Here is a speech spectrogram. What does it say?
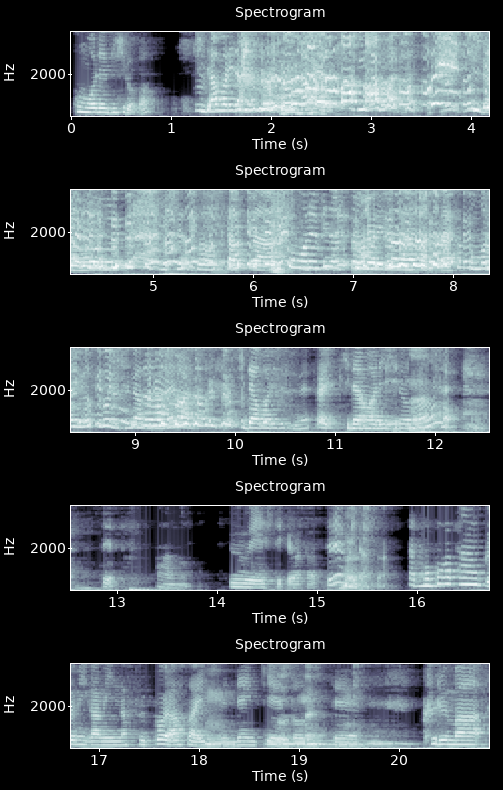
木漏れ日広場日だまりだ。日だまり。ちょっと惜しかった。木漏れ日だった。木漏れ日じゃなかった。木漏れ日もすごいですね、だまりですね。はい日だまり広場の、せあの、運営してくださってる皆さん。ここが3組がみんなすっごい朝一に連携取うんって、車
